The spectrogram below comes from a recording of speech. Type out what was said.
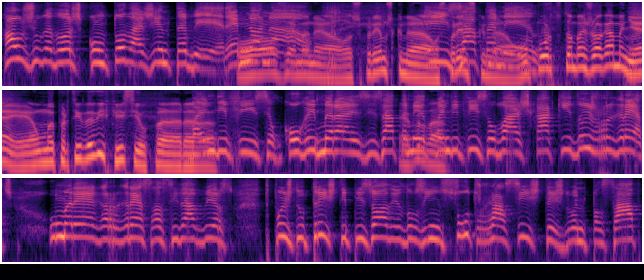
aos jogadores com toda a gente a ver. É melhor oh, não. Zé Manel, esperemos que não, esperemos que não. Exatamente. O Porto também joga amanhã, é uma partida difícil para. Bem difícil, com o Guimarães, exatamente, É bem difícil, Vasco. Há aqui dois regressos. O Marega regressa à cidade de berço depois do triste episódio dos insultos racistas do ano passado.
